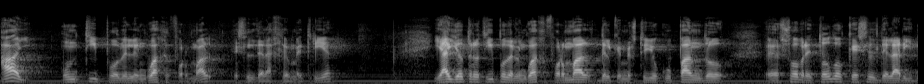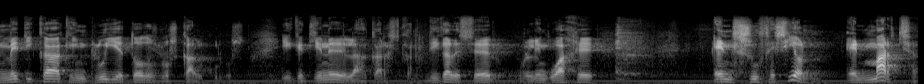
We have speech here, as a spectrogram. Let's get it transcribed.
hay un tipo de lenguaje formal, es el de la geometría, y hay otro tipo de lenguaje formal del que me estoy ocupando eh, sobre todo, que es el de la aritmética que incluye todos los cálculos y que tiene la característica de ser un lenguaje en sucesión, en marcha,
